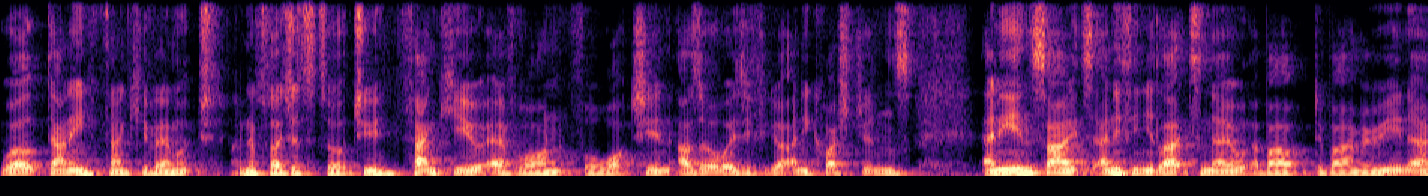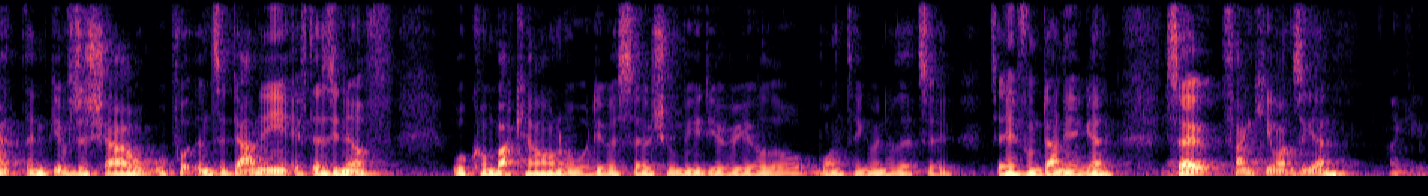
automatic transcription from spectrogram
Well, Danny, thank you very much. It's been a pleasure to talk to you. Thank you, everyone, for watching. As always, if you've got any questions, any insights, anything you'd like to know about Dubai Marina, then give us a shout. We'll put them to Danny. If there's enough, we'll come back on or we'll do a social media reel or one thing or another to, to hear from Danny again. So thank you once again. Thank you.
